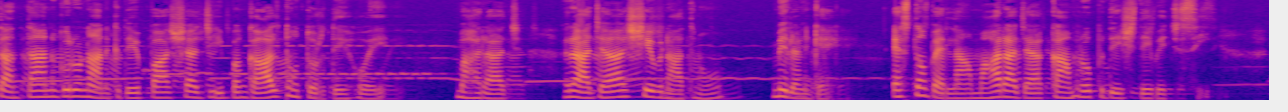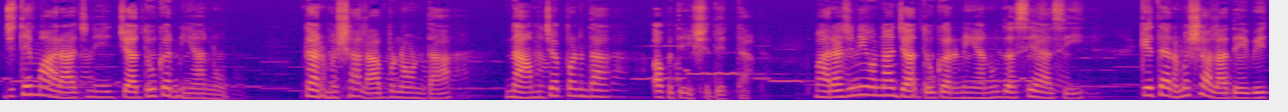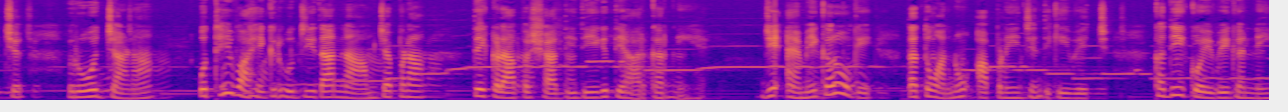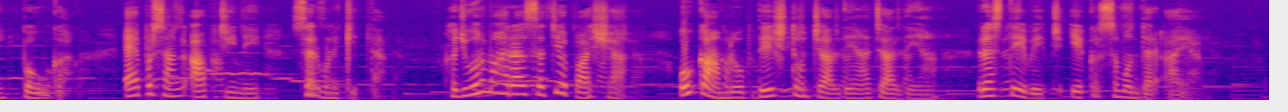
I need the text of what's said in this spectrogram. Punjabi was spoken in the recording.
ਧੰਨ ਧੰਨ ਗੁਰੂ ਨਾਨਕ ਦੇਵ ਪਾਤਸ਼ਾਹ ਜੀ ਬੰਗਾਲ ਤੋਂ ਤੁਰਦੇ ਹੋਏ। ਮਹਾਰਾਜ, ਰਾਜਾ ਸ਼ਿਵਨਾਥ ਨੂੰ ਮਿਲਣ ਗਏ। ਇਸ ਤੋਂ ਪਹਿਲਾਂ ਮਹਾਰਾਜਾ ਕਾਮਰੂਪ ਦੇਸ਼ ਦੇ ਵਿੱਚ ਸੀ, ਜਿੱਥੇ ਮਹਾਰਾਜ ਨੇ ਜਾਦੂਗਰਨੀਆਂ ਨੂੰ ਧਰਮਸ਼ਾਲਾ ਬਣਾਉਣ ਦਾ, ਨਾਮ ਜਪਣ ਦਾ ਉਪਦੇਸ਼ ਦਿੱਤਾ। ਮਹਾਰਾਜ ਨੇ ਉਹਨਾਂ ਜਾਦੂਗਰਨੀਆਂ ਨੂੰ ਦੱਸਿਆ ਸੀ ਕਿ ਧਰਮਸ਼ਾਲਾ ਦੇ ਵਿੱਚ ਰੋਜ਼ ਜਾਣਾ, ਉੱਥੇ ਵਾਹਿਗੁਰੂ ਜੀ ਦਾ ਨਾਮ ਜਪਣਾ ਤੇ ਕੜਾ ਪ੍ਰਸ਼ਾਦੀ ਦੇਗ ਤਿਆਰ ਕਰਨੀ ਹੈ। ਜੇ ਐਵੇਂ ਕਰੋਗੇ ਤਾਂ ਤੁਹਾਨੂੰ ਆਪਣੀ ਜ਼ਿੰਦਗੀ ਵਿੱਚ ਕਦੀ ਕੋਈ ਵਿਘਨ ਨਹੀਂ ਪਊਗਾ। ਇਹ ਪ੍ਰਸੰਗ ਆਪ ਜੀ ਨੇ ਸਰਵਣ ਕੀਤਾ। ਹਜੂਰ ਮਹਾਰਾਜ ਸੱਚੇ ਪਾਤਸ਼ਾਹ ਉਹ ਕਾਮਰੂਪ ਦੇਸ਼ ਤੋਂ ਚੱਲਦਿਆਂ ਚੱਲਦਿਆਂ ਰਸਤੇ ਵਿੱਚ ਇੱਕ ਸਮੁੰਦਰ ਆਇਆ।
